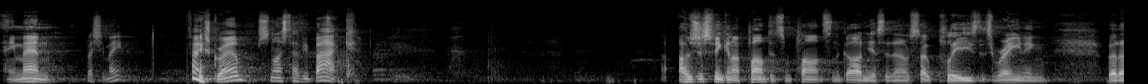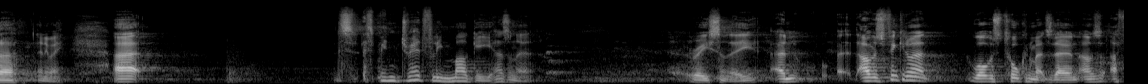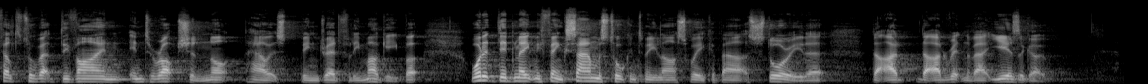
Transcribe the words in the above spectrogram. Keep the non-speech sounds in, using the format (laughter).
Amen. Bless you, mate. Thanks, Graham. It's nice to have you back. I was just thinking I planted some plants in the garden yesterday, and I was so pleased it's raining. But uh, anyway, uh, it's, it's been dreadfully muggy, hasn't it? Recently. And I was thinking about what I was talking about today, and I, was, I felt to talk about divine interruption, not how it's been dreadfully muggy. But what it did make me think, Sam was talking to me last week about a story that, that, I'd, that I'd written about years ago.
